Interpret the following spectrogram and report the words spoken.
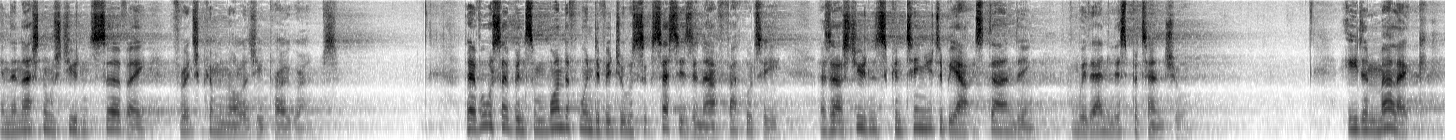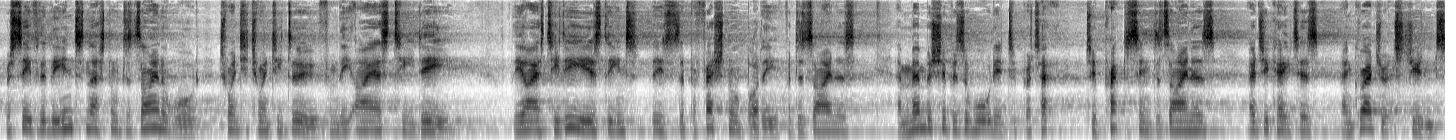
in the National Student Survey for its criminology programs. There have also been some wonderful individual successes in our faculty as our students continue to be outstanding and with endless potential. Eden Malek received the International Design Award 2022 from the ISTD. The ISTD is the, is the professional body for designers and membership is awarded to, protect, to practicing designers, educators, and graduate students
